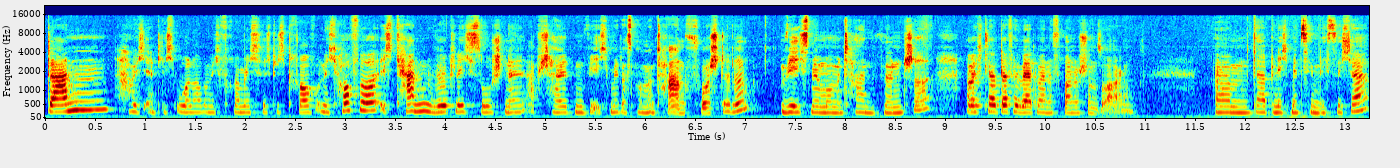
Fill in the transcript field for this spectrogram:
dann habe ich endlich Urlaub und ich freue mich richtig drauf. Und ich hoffe, ich kann wirklich so schnell abschalten, wie ich mir das momentan vorstelle, wie ich es mir momentan wünsche. Aber ich glaube, dafür werden meine Freunde schon sorgen. Ähm, da bin ich mir ziemlich sicher.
